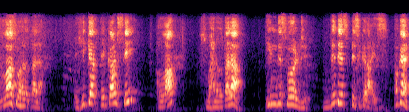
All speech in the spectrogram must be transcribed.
Allah subhanahu wa ta'ala. He, can, he can't see Allah subhanahu wa ta'ala in this world with his physical eyes. Okay?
